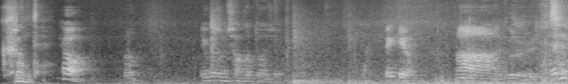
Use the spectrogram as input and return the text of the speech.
그런데 형, 이거 좀 잠깐 도와줘요. 자, 뺄게요. 하나, 둘, 셋.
